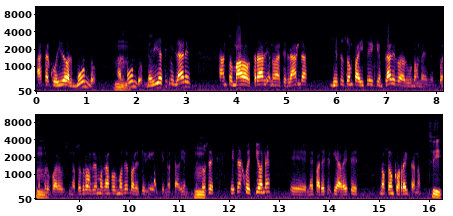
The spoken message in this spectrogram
ha sacudido al mundo, al mm. mundo. Medidas similares han tomado Australia, Nueva Zelanda, y esos son países ejemplares para algunos medios. Bueno, mm. pero para, si nosotros lo vemos acá en Formosa parece que, no está bien. Mm. Entonces, esas cuestiones eh, me parece que a veces no son correctas, ¿no? Sí.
